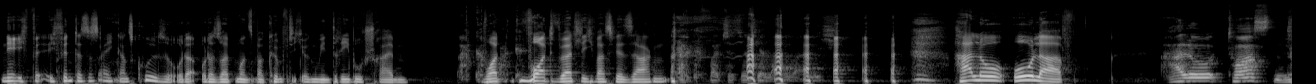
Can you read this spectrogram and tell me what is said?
Nee, ich, ich finde, das ist eigentlich ganz cool so. Oder, oder sollten wir uns mal künftig irgendwie ein Drehbuch schreiben? Ach, Wort, wortwörtlich, was wir sagen. Ach Quatsch, das wird ja langweilig. Hallo Olaf, Hallo Thorsten.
